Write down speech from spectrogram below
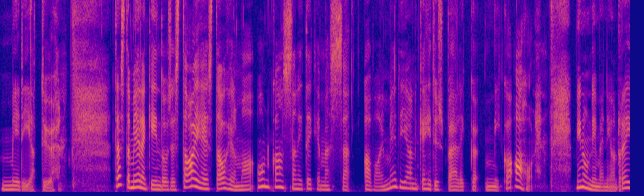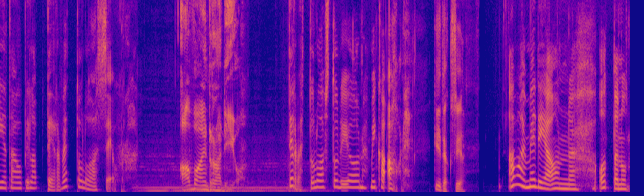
mediatyöhön. Tästä mielenkiintoisesta aiheesta ohjelmaa on kanssani tekemässä Avainmedian kehityspäällikkö Mika Ahonen. Minun nimeni on Reija Taupila. Tervetuloa seuraan. Avainradio. Tervetuloa studioon Mika Ahonen. Kiitoksia. Avainmedia on ottanut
